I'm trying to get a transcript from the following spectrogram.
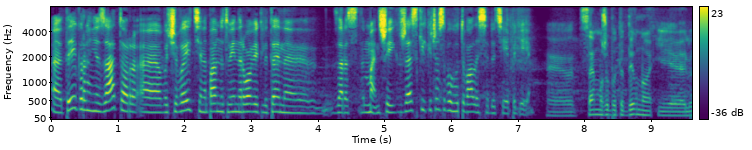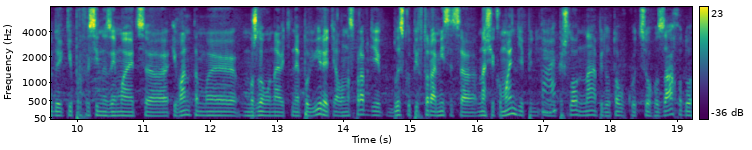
Е, Ти як організатор, вочевидь, напевно, твої нервові клітини зараз менше. Їх вже скільки часу ви готувалися до цієї події? Це може бути дивно, і люди, які професійно займаються івентами, можливо, навіть не повірять, але насправді близько півтора місяця нашій команді під- Так. пішло на підготовку цього заходу.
